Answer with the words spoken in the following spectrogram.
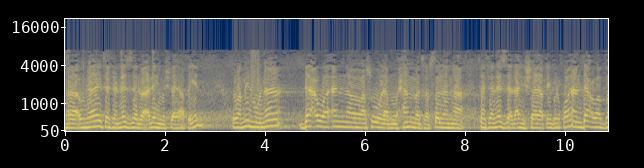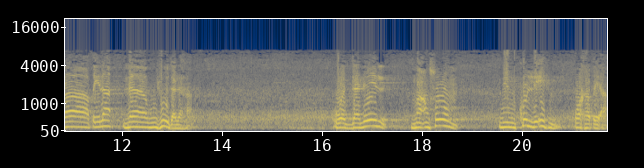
هؤلاء تتنزل عليهم الشياطين ومن هنا دعوى أن الرسول محمد صلى الله عليه وسلم تتنزل عليه الشياطين. بالقرآن دعوة باطلة لا وجود لها. والدليل معصوم من كل إثم وخطيئة.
